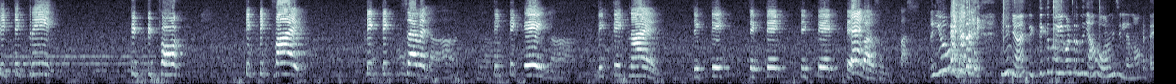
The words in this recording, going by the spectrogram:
Tick tick three. Tick tick four. Tick tick five. Tick tick seven. Tick tick eight. Tick tick nine. Tick tick tick tick tick tick pass അയ്യോ. അയ്യോ ഞാൻ ടിക് ടിക് നോക്കിക്കൊണ്ടിരുന്ന് ഞാൻ ഓർമ്മിച്ചില്ല. നോക്കട്ടെ.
